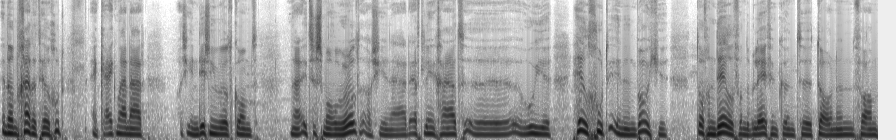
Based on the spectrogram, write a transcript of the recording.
En dan gaat het heel goed. En kijk maar naar, als je in Disney World komt, naar It's a Small World. Als je naar de Efteling gaat, uh, hoe je heel goed in een bootje toch een deel van de beleving kunt tonen van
